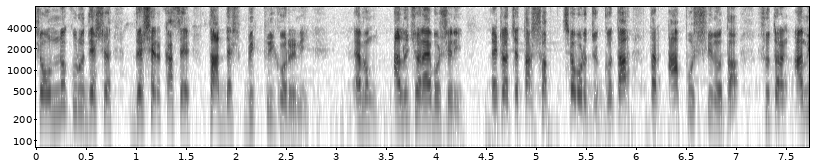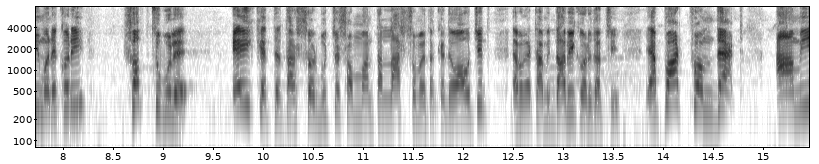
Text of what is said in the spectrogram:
সে অন্য কোনো দেশে, দেশের কাছে তার দেশ বিক্রি করেনি। এবং আলোচনায় বসেনি এটা হচ্ছে তার সবচেয়ে বড় যোগ্যতা, তার আপসীনতা সুতরাং আমি মনে করি সবচেয়ে বলে এই ক্ষেত্রে তার সর্বোচ্চ সম্মান, তার লাস্ট সময় তাকে দেওয়া উচিত এবং এটা আমি দাবি করে যাচ্ছি। অ্যাপার্ট ফ্রম দ্যাট আমি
